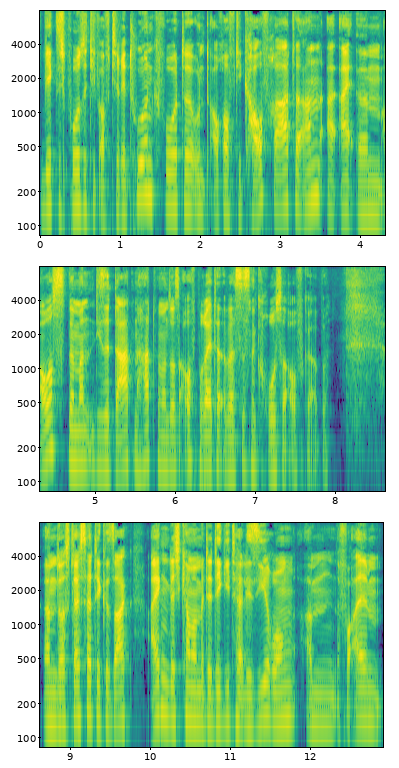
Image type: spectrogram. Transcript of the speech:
wirkt sich positiv auf die Retourenquote und auch auf die Kaufrate an, äh, äh, aus, wenn man diese Daten hat, wenn man sowas aufbereitet, aber es ist eine große Aufgabe. Ähm, du hast gleichzeitig gesagt, eigentlich kann man mit der Digitalisierung ähm, vor allem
